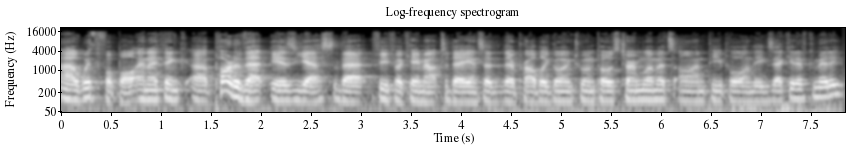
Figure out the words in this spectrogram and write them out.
uh, with football, and I think uh, part of that is yes, that FIFA came out today and said that they're probably going to impose term limits on people on the executive committee,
